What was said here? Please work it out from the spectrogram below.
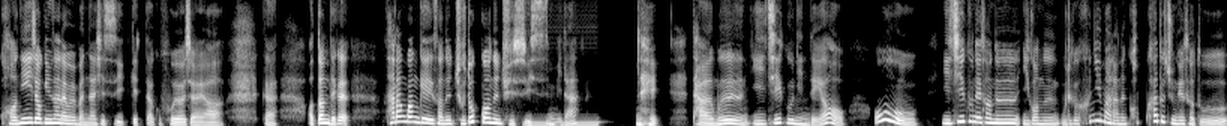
권위적인 사람을 만나실 수 있겠다고 보여져요. 그러니까 어떤 내가 사람 관계에서는 주도권은 줄수 있습니다. 네. 다음은 이지군인데요. 오 이 지군에서는 이거는 우리가 흔히 말하는 컵 카드 중에서도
